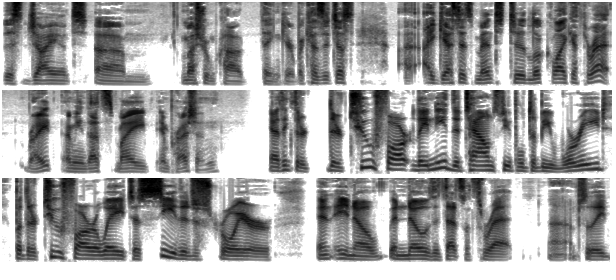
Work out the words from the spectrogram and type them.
this giant um, mushroom cloud thing here? Because it just, I guess it's meant to look like a threat, right? I mean, that's my impression. Yeah, I think they're they're too far. They need the townspeople to be worried, but they're too far away to see the destroyer and you know and know that that's a threat. Um, so they,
